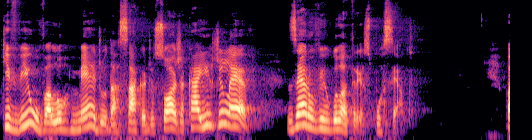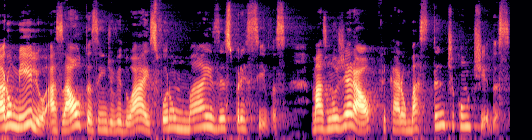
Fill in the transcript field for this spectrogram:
que viu o valor médio da saca de soja cair de leve, 0,3%. Para o milho, as altas individuais foram mais expressivas, mas no geral ficaram bastante contidas.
